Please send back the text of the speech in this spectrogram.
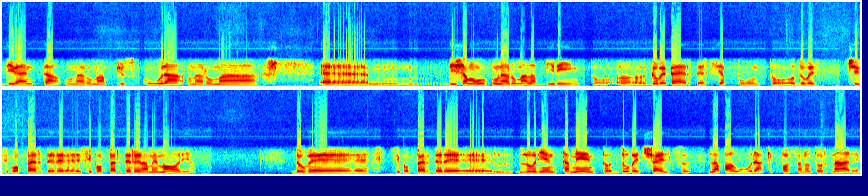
diventa una Roma più scura, una Roma ehm, diciamo una Roma labirinto eh, dove perdersi appunto, dove ci si può perdere, si può perdere la memoria, dove si può perdere l'orientamento, dove c'è il, la paura che possano tornare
